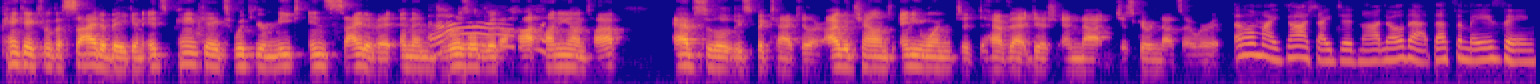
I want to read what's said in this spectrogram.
pancakes with a side of bacon. It's pancakes with your meat inside of it, and then drizzled with a hot Oh. honey on top. Absolutely spectacular. I would challenge anyone to, to have that dish and not just go nuts over it. Oh my gosh, I did not know that. That's amazing.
